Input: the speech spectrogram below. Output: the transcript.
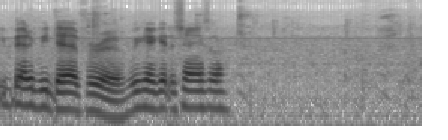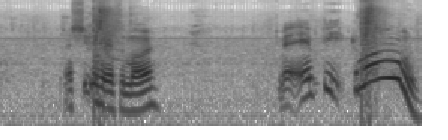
You better be dead for real. We gonna get the chainsaw? Now shoot here some more. Man, empty. Come on.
